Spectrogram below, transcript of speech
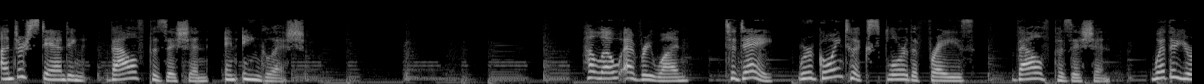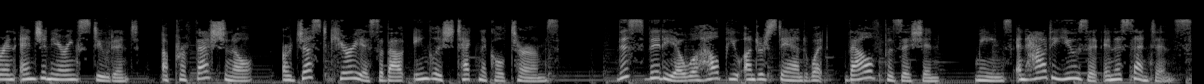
Understanding valve position in English. Hello everyone. Today, we're going to explore the phrase valve position. Whether you're an engineering student, a professional, or just curious about English technical terms, this video will help you understand what valve position means and how to use it in a sentence.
